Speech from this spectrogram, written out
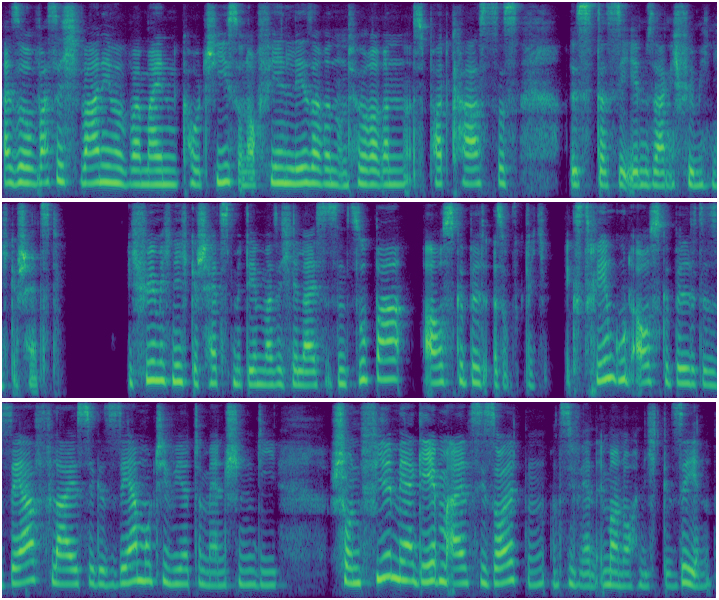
Also was ich wahrnehme bei meinen Coaches und auch vielen Leserinnen und Hörerinnen des Podcasts, ist, dass sie eben sagen, ich fühle mich nicht geschätzt. Ich fühle mich nicht geschätzt mit dem, was ich hier leiste. Es sind super ausgebildet, also wirklich extrem gut ausgebildete, sehr fleißige, sehr motivierte Menschen, die schon viel mehr geben, als sie sollten und sie werden immer noch nicht gesehen.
